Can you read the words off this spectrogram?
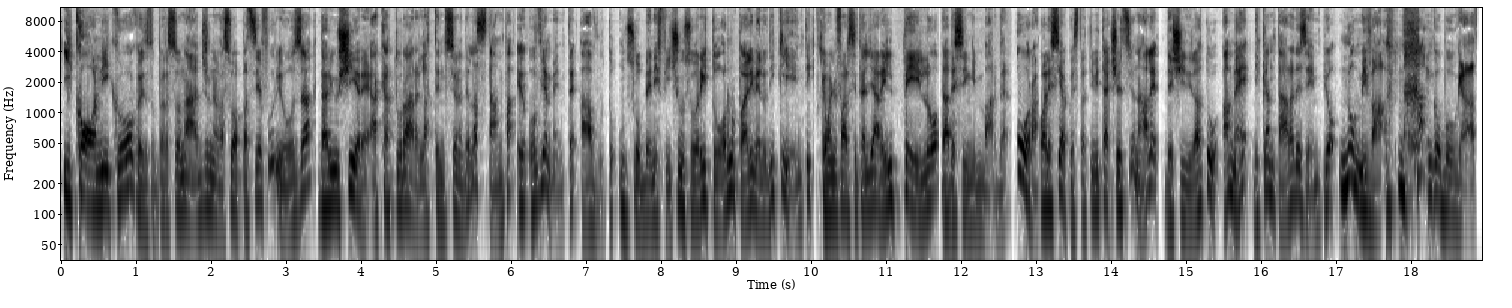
iconico questo personaggio nella sua pazzia furiosa da riuscire a catturare l'attenzione della stampa e ovviamente ha avuto un suo beneficio, un suo ritorno poi a livello di clienti che vogliono farsi tagliare il pelo da The Singing Barber. Ora, quale sia questa attività eccezionale, decidila tu. A me di cantare, ad esempio, non mi va manco bugato.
